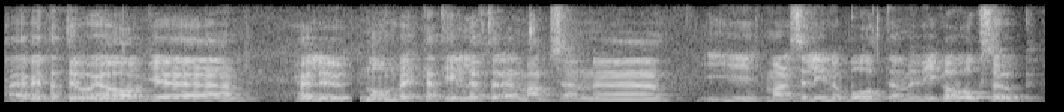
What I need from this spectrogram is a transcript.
Jag vet att du och jag eh höll ut någon vecka till efter den matchen eh, i Marcelino-båten, men vi gav också upp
